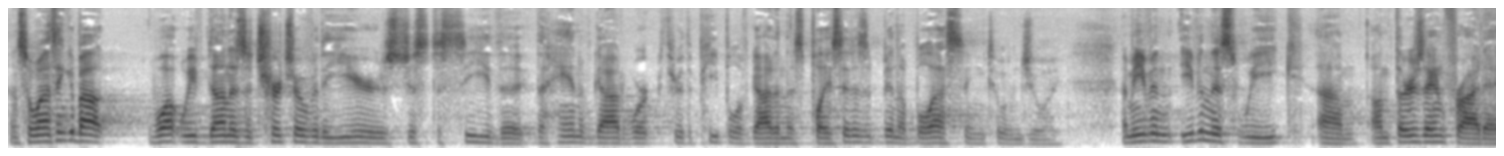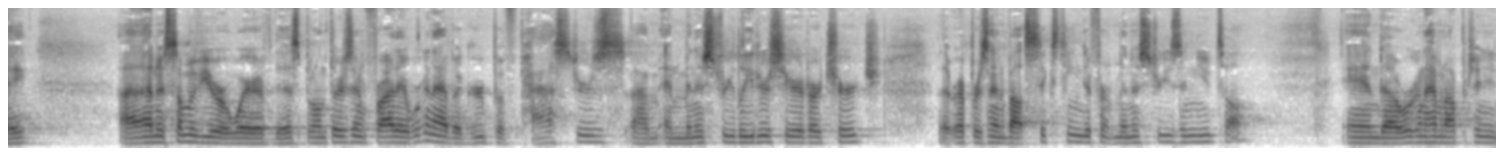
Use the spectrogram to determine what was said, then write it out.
And so when I think about what we've done as a church over the years just to see the, the hand of God work through the people of God in this place. It has been a blessing to enjoy. I mean, even, even this week, um, on Thursday and Friday, I know some of you are aware of this, but on Thursday and Friday, we're going to have a group of pastors um, and ministry leaders here at our church that represent about 16 different ministries in Utah. And uh, we're going to have an opportunity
